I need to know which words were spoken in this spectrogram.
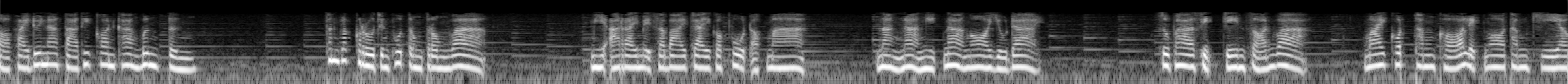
ต่อไปด้วยหน้าตาที่ค่อนข้างบึ้งตึง ท่านพระครูจึงพูดตรงๆว่า มีอะไรไม่สบายใจก็พูดออกมา นั่งหน้างิกหน้างออยู่ได้ สุภาษิตจีนสอนว่า ไม้คดทำขอเหล็กงอทำเคียว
